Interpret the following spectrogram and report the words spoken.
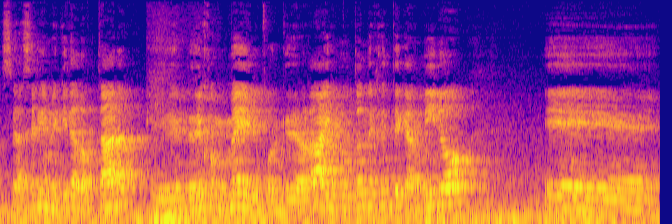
O sea, si alguien me quiere adoptar, que le dejo mi mail, porque de verdad hay un montón de gente que admiro. Eh,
